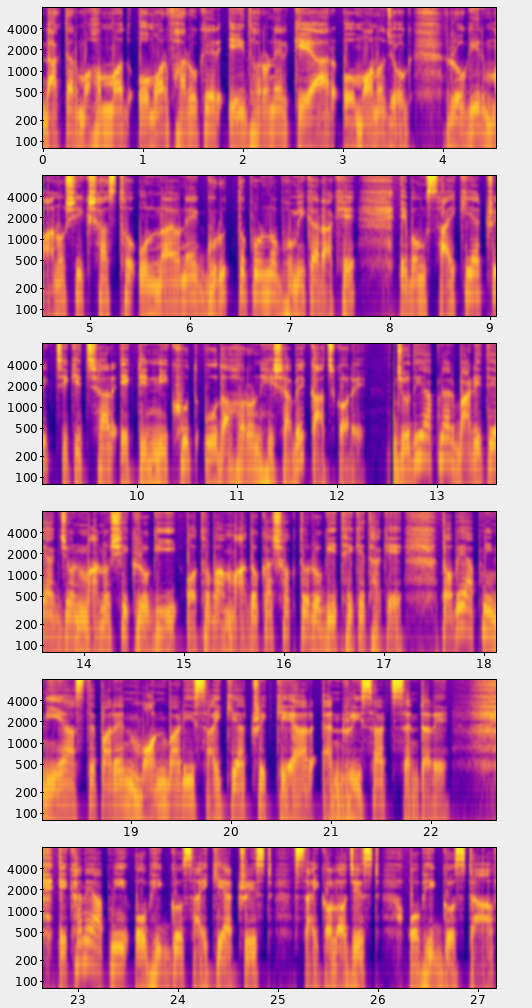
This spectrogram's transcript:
ডাক্তার মোহাম্মদ ওমর ফারুকের এই ধরনের কেয়ার ও মনোযোগ রোগীর মানসিক স্বাস্থ্য উন্নয়নে গুরুত্বপূর্ণ ভূমিকা রাখে এবং সাইকিয়াট্রিক চিকিৎসার একটি নিখুঁত উদাহরণ হিসাবে কাজ করে। যদি আপনার বাড়িতে একজন মানসিক রোগী অথবা মাদকাসক্ত রোগী থেকে থাকে, তবে আপনি নিয়ে আসতে পারেন Monbari psychiatric care and research সেন্টারে। এখানে আপনি অভিজ্ঞ সাইকিয়াট্রিস্ট, সাইকোলজিস্ট, অভিজ্ঞ স্টাফ,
